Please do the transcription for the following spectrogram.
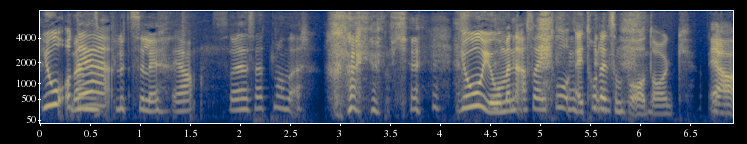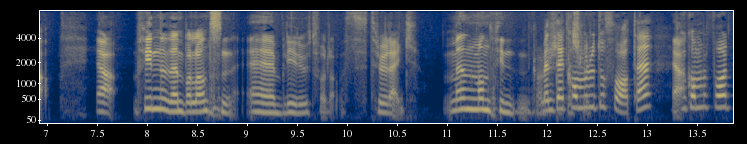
Jo, og det men plutselig ja. så sitter man der. Nei, jeg vet ikke. Jo, jo, men altså, jeg tror, jeg tror det er liksom både òg. Ja. Ja, finne den balansen eh, blir utfordrende, tror jeg. Men man finner den kanskje Men det kommer du til å få til. Ja. Du kommer til å få,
